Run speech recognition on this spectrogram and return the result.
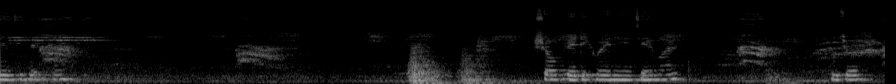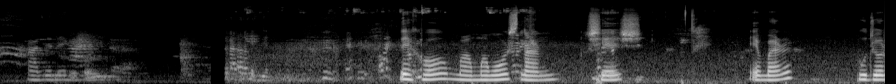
এই দেখো। সব রেডি করে নিয়েছি এবার। পুজোর কাজে লেগে পড়ি দেখো, মামামোর স্নান শেষ। এবার পুজোর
